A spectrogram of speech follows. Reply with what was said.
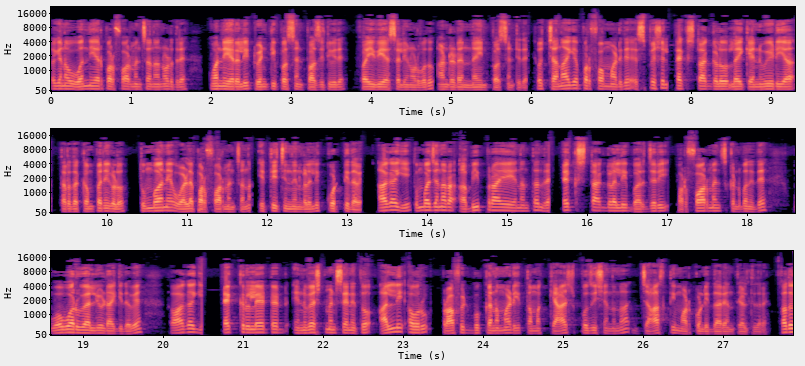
ಹಾಗೆ ನಾವು ಒನ್ ಇಯರ್ ಪರ್ಫಾರ್ಮೆನ್ಸ್ ಅನ್ನ ನೋಡಿದ್ರೆ ಒನ್ ಇಯರ್ ಅಲ್ಲಿ ಟ್ವೆಂಟಿ ಪರ್ಸೆಂಟ್ ಪಾಸಿಟಿವ್ ಇದೆ. ಫೈವ್ ಇಯರ್ಸ್ ಅಲ್ಲಿ ನೋಡಬಹುದು ಹಂಡ್ರೆಡ್ ಅಂಡ್ ನೈನ್ ಪರ್ಸೆಂಟ್ ಇದೆ. ಸೊ ಚೆನ್ನಾಗಿ ಪರ್ಫಾರ್ಮ್ ಮಾಡಿದೆ. ಎಸ್ಪೆಷಲಿ ಟೆಕ್ ಸ್ಟಾಕ್ಗಳು ಲೈಕ್ ಎನ್ವಿಡಿಯಾ ತರದ ಕಂಪನಿಗಳು ತುಂಬಾನೇ ಒಳ್ಳೆ ಪರ್ಫಾರ್ಮೆನ್ಸ್ ಅನ್ನ ಇತ್ತೀಚಿನ ದಿನಗಳಲ್ಲಿ ಕೊಟ್ಟಿದ್ದಾವೆ. ಹಾಗಾಗಿ ತುಂಬಾ ಜನರ ಅಭಿಪ್ರಾಯ ಏನಂತಂದ್ರೆ ಟೆಕ್ ಸ್ಟಾಕ್ಗಳಲ್ಲಿ ಭರ್ಜರಿ ಪರ್ಫಾರ್ಮೆನ್ಸ್ ಕಂಡು ಬಂದಿದೆ ಓವರ್ ವ್ಯಾಲ್ಯೂಡ್ ಆಗಿದ್ದಾವೆ. ಹಾಗಾಗಿ ಟೆಕ್ ರಿಲೇಟೆಡ್ ಇನ್ವೆಸ್ಟ್ಮೆಂಟ್ಸ್ ಏನಿತ್ತು, ಅಲ್ಲಿ ಅವರು ಪ್ರಾಫಿಟ್ ಬುಕ್ ಅನ್ನ ಮಾಡಿ ತಮ್ಮ ಕ್ಯಾಶ್ ಪೊಸಿಷನ್ ಅನ್ನ ಜಾಸ್ತಿ ಮಾಡ್ಕೊಂಡಿದ್ದಾರೆ ಅಂತ ಹೇಳ್ತಿದ್ದಾರೆ. ಅದು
